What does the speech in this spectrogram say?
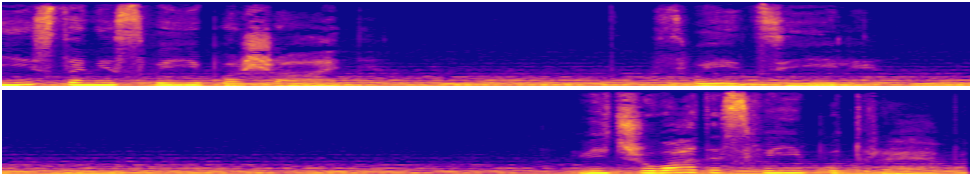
істинні свої бажання, свої цілі, відчувати свої потреби,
